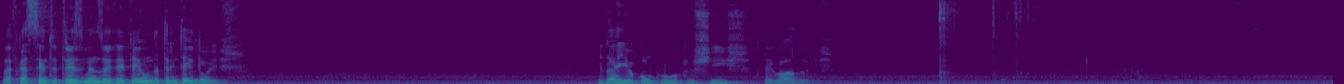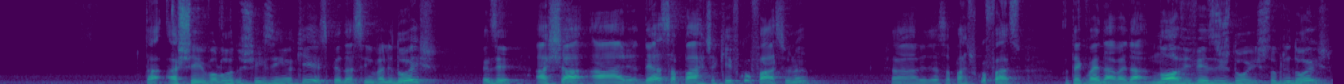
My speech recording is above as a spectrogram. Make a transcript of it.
vai ficar 113 menos 81 dá 32. E daí eu concluo que o x é igual a 2. Tá? Achei o valor do x aqui, esse pedacinho vale 2. Quer dizer, achar a área dessa parte aqui ficou fácil, né? Achar a área dessa parte ficou fácil. Quanto é que vai dar? Vai dar 9 vezes 2 sobre 2.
